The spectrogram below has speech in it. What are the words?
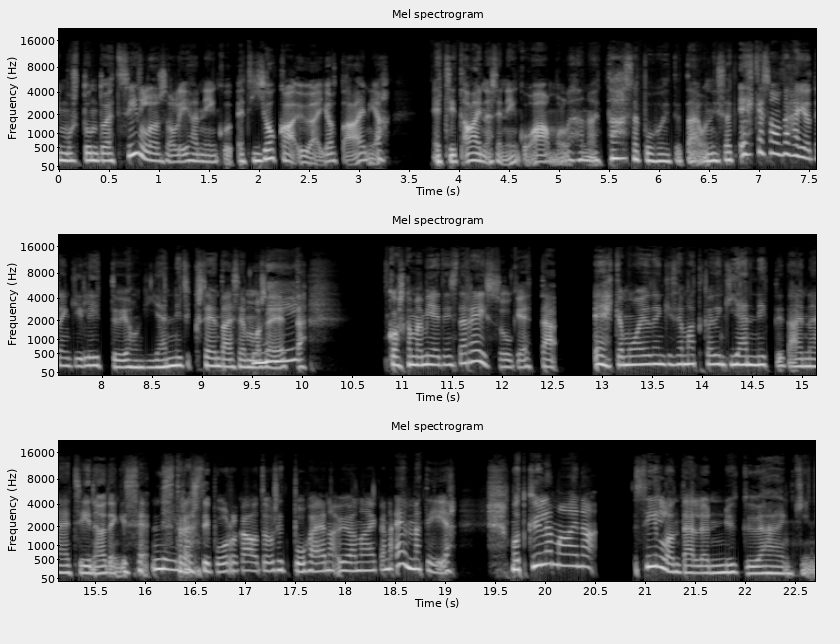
niin musta tuntui, että silloin se oli ihan niin kuin, että joka yö jotain ja että sitten aina se niin kuin aamulla sanoi, että taas sä puhuit jotain unissa. Että ehkä se on vähän jotenkin liittyy johonkin jännitykseen tai semmoiseen, Niin. että koska mä mietin sitä reissuukin, että ehkä mua jotenkin se matka jotenkin jännitti tai näin, että siinä jotenkin se Niinpä. stressi purkautuu sitten puheena yön aikana. En mä tiedä. Mutta kyllä mä aina silloin tällöin nykyäänkin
